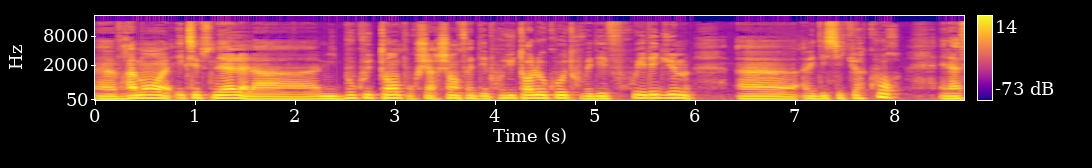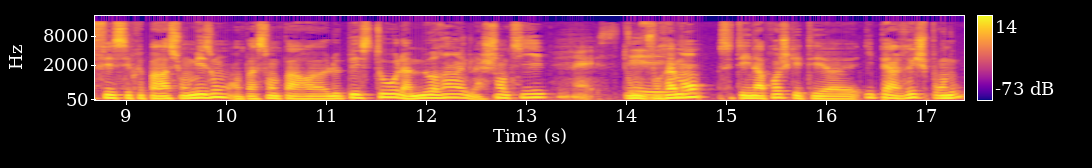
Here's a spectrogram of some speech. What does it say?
Euh, vraiment exceptionnelle. Elle a mis beaucoup de temps pour chercher en fait des producteurs locaux, trouver des fruits et légumes euh, avec des circuits courts. Elle a fait ses préparations maison en passant par le pesto, la meringue, la chantilly. Donc vraiment, c'était une approche qui était hyper riche pour nous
